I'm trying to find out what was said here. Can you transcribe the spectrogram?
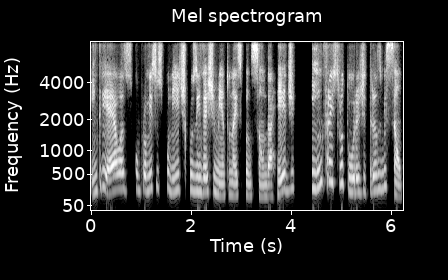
entre elas compromissos políticos e investimento na expansão da rede e infraestrutura de transmissão,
